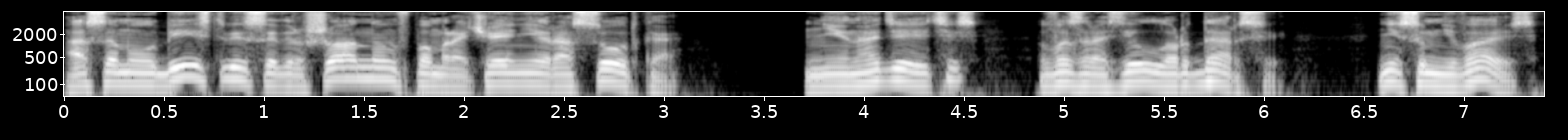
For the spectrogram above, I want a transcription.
о самоубийстве, совершенном в помрачении рассудка». «Не надейтесь», — возразил лорд Дарси. Не сомневаюсь,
